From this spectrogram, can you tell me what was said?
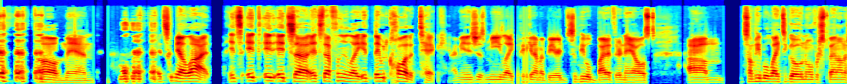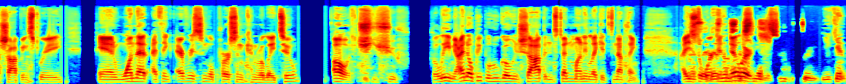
oh man, it's gonna be a lot. It's it, it it's uh it's definitely like it, they would call it a tic. I mean, it's just me like picking at my beard. Some people bite at their nails. Um, some people like to go and overspend on a shopping spree, and one that I think every single person can relate to. Oh, believe me, I know people who go and shop and spend money like it's nothing. I used to work in no Dillard's. You can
